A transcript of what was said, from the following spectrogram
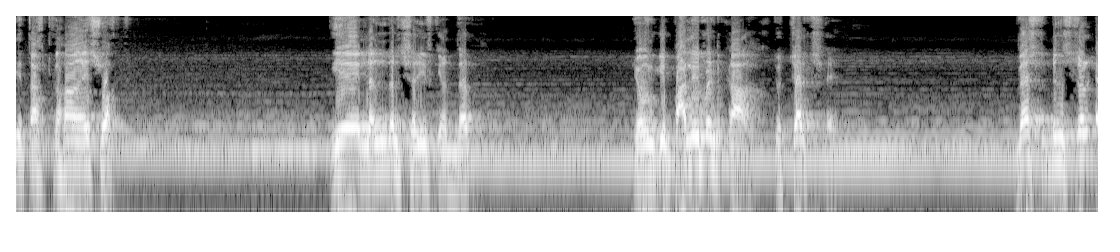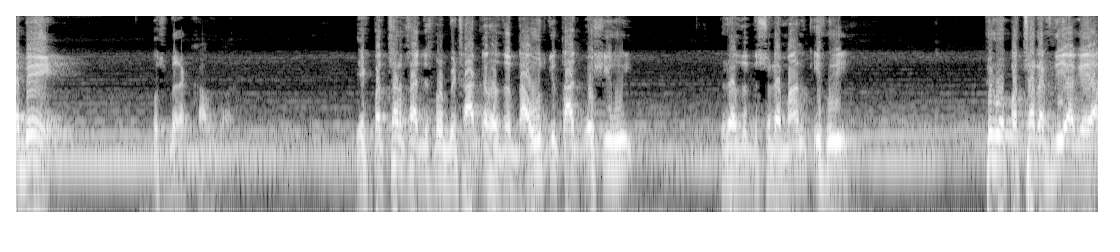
ये तख्त कहाँ है इस वक्त? ये लंदन शरीफ के अंदर। जो उनकी पार्लियामेंट का जो चर्च है वेस्ट मिनिस्टर एबे उसमें रखा हुआ है। एक पत्थर था जिस पर बिठाकर हज़रत दाऊद की ताजपोशी हुई, फिर हज़रत सुलेमान की हुई, फिर वो पत्थर रख दिया गया,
